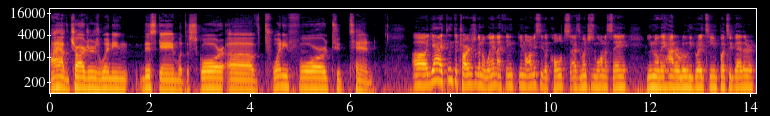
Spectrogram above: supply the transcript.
I have the Chargers winning this game with the score of 24 to 10. Uh, yeah, I think the Chargers are gonna win. I think you know, obviously the Colts. As much as we want to say, you know, they had a really great team put together.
